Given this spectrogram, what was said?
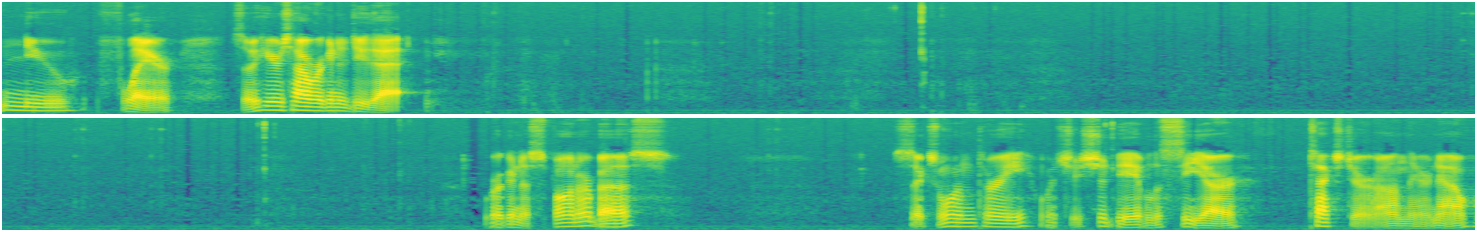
new flare. So here's how we're going to do that. We're going to spawn our bus 613 which you should be able to see our texture on there now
